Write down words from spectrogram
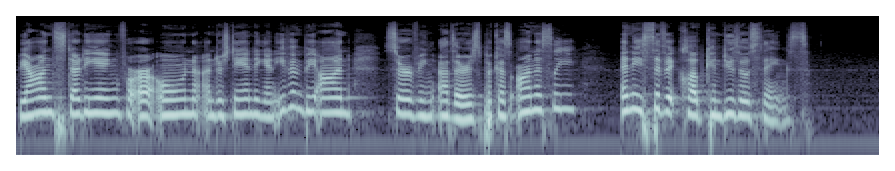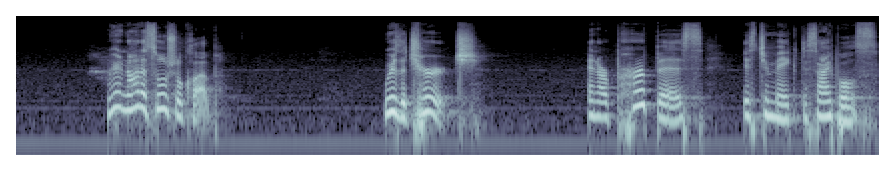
beyond studying for our own understanding, and even beyond serving others, because honestly, any civic club can do those things. We're not a social club, we're the church. And our purpose is to make disciples.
